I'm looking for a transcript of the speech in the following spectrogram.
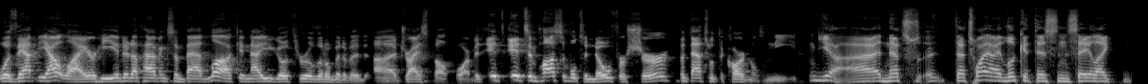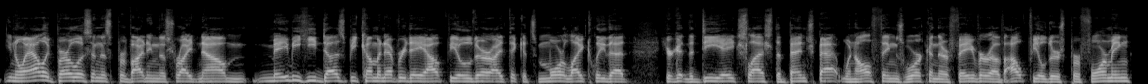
was that the outlier? He ended up having some bad luck, and now you go through a little bit of a uh, dry spell for him. It, it, it's impossible to know for sure, but that's what the Cardinals need. Yeah, and that's that's why I look at this and say, like, you know, Alec Burleson is providing this right now. Maybe he does become an everyday outfielder. I think it's more likely that you're getting the DH slash the bench bat when all things work in their favor of outfielders performing.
